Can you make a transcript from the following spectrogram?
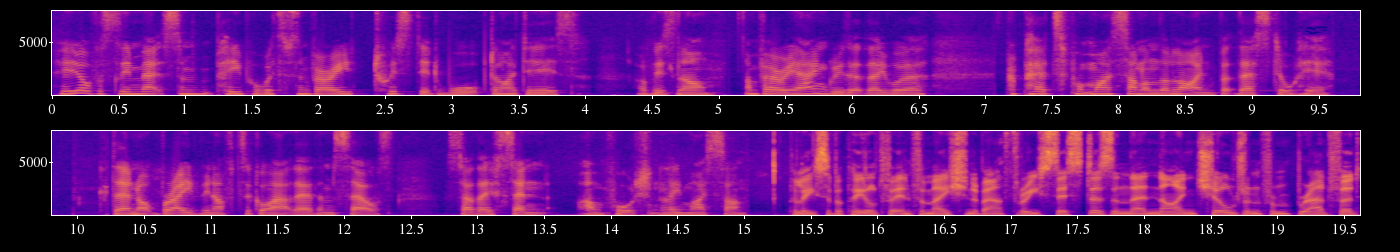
He obviously met some people with some very twisted, warped ideas of Islam. I'm very angry that they were prepared to put my son on the line, but they're still here. They're not brave enough to go out there themselves, so they've sent, unfortunately, my son. Police have appealed for information about three sisters and their nine children from Bradford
